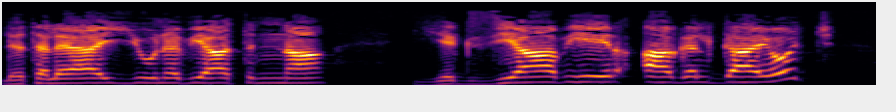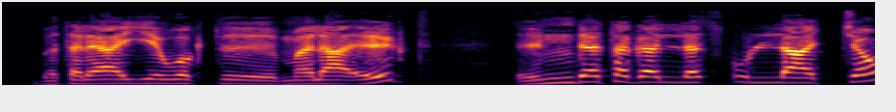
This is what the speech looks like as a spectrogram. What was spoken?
ለተለያዩ ነቢያትና የእግዚአብሔር አገልጋዮች በተለያየ ወቅት መላእክት እንደ ተገለጹላቸው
